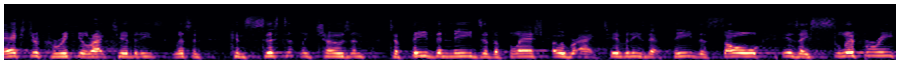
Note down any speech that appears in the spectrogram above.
Extracurricular activities, listen, consistently chosen to feed the needs of the flesh over activities that feed the soul is a slippery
